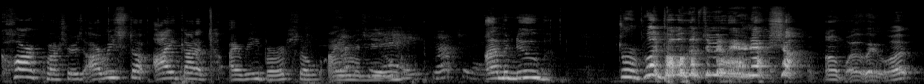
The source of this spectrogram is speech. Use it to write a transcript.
Car Crushers. I restart. I got a. T- I rebirth, so I am a noob. today. Not today. I'm a noob. We're playing Bubblegum Simulator next shot. Oh wait, wait, what?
